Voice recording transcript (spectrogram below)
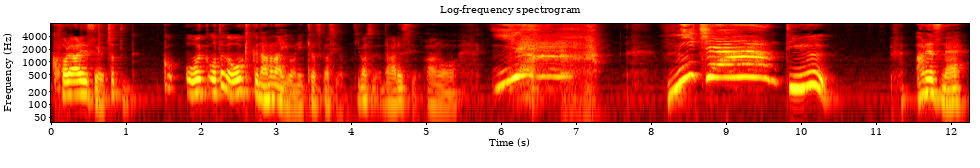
これあれですよ。ちょっとお音が大きくならないように気をつけますよ。いきますあれですよ。あの「イエーみーちゃん!」っていうあれですね。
